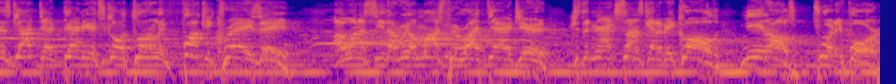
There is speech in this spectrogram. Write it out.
this goddamn venue to go totally fucking crazy. I want to see that real mosh pit right there, dude. Because the next song's gonna be called Needled 24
